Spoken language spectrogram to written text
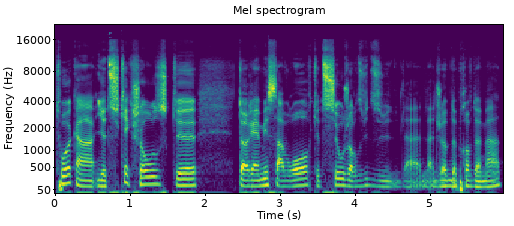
toi, quand y a-tu quelque chose que tu aurais aimé savoir que tu sais aujourd'hui de la, job de prof de maths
